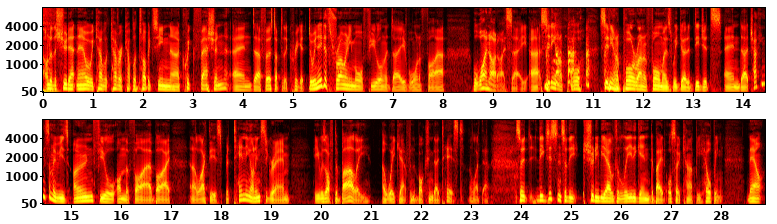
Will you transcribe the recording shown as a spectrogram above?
Onto the shootout now, where we cover, a couple of topics in uh, quick fashion. And uh, first up to the cricket. Do we need to throw any more fuel on the Dave Warner fire? Well, why not? I say, uh, sitting on a poor, sitting on a poor run of form as we go to digits, and uh, chucking some of his own fuel on the fire by, and I like this, pretending on Instagram he was off to Bali a week out from the Boxing Day test. I like that. So the existence of the should he be able to lead again debate also can't be helping. Now,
